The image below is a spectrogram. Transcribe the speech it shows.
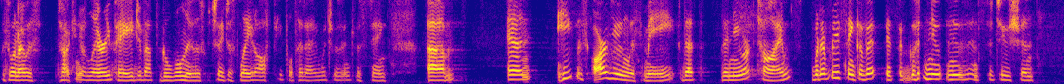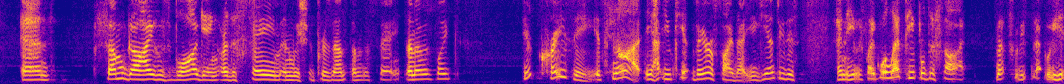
was when I was talking to Larry Page about the Google News, which they just laid off people today, which was interesting. Um, and he was arguing with me that the New York Times, whatever you think of it, it's a good news institution. And some guy who's blogging are the same and we should present them the same. And I was like, you're crazy. It's not. You can't verify that. You can't do this. And he was like, well, let people decide. That's what he, that, he,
